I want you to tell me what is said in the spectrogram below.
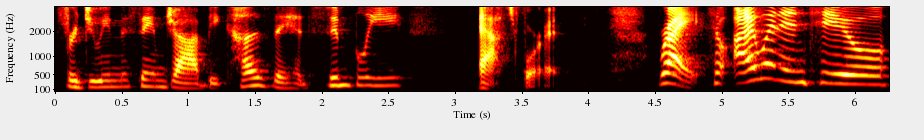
for doing the same job because they had simply asked for it. Right. So I went into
